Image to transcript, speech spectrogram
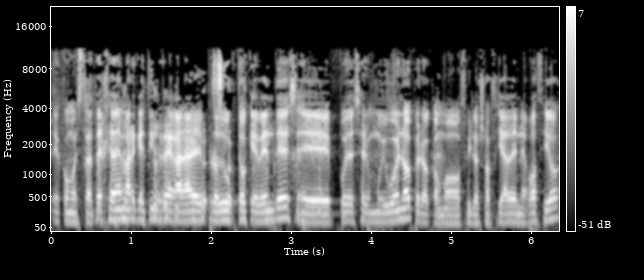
Eh, como estrategia de marketing, regalar el producto que vendes eh, puede ser muy bueno, pero como filosofía de negocio.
